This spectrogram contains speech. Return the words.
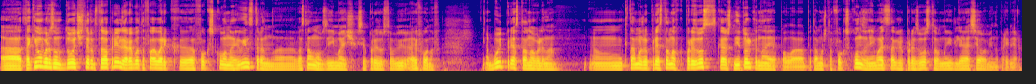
А, таким образом, до 14 апреля работа фабрик э, Foxconn и Winston, э, в основном занимающихся производством айфонов, будет приостановлена. К тому же приостановка производства скажет не только на Apple, а потому что Foxconn занимается также производством и для Xiaomi, например.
